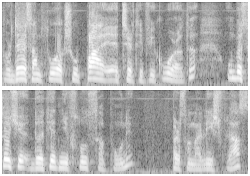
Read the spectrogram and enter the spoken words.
përderisa më thua kështu pa e certifikuar ata, unë besoj që duhet të jetë një flluskë sapuni, personalisht flas,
